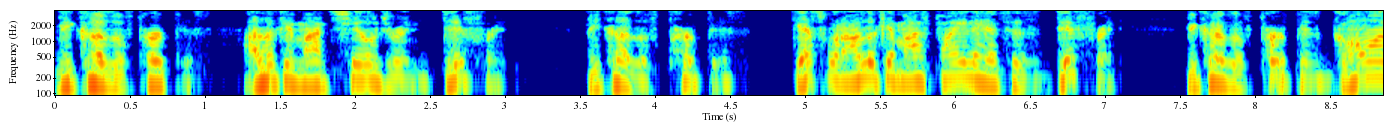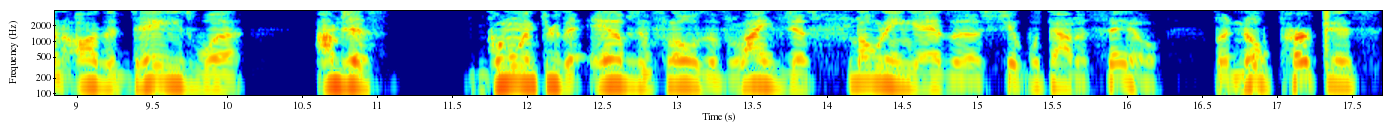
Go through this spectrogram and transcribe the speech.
because of purpose. I look at my children different because of purpose. Guess what? I look at my finances different because of purpose. Gone are the days where I'm just going through the ebbs and flows of life, just floating as a ship without a sail. But no purpose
